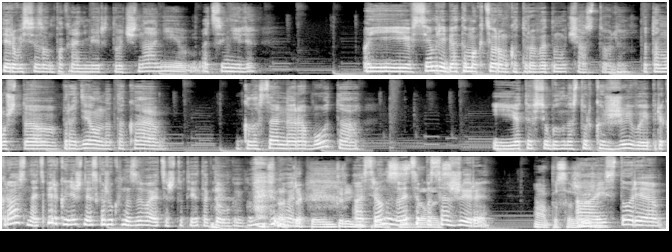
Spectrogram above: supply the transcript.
Первый сезон, по крайней мере, точно они оценили. И всем ребятам-актерам, которые в этом участвовали. Потому что проделана такая колоссальная работа, и это все было настолько живо и прекрасно. А теперь, конечно, я скажу, как называется, что-то я так долго говорю. А сериал называется «Пассажиры». А, «Пассажиры». А история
